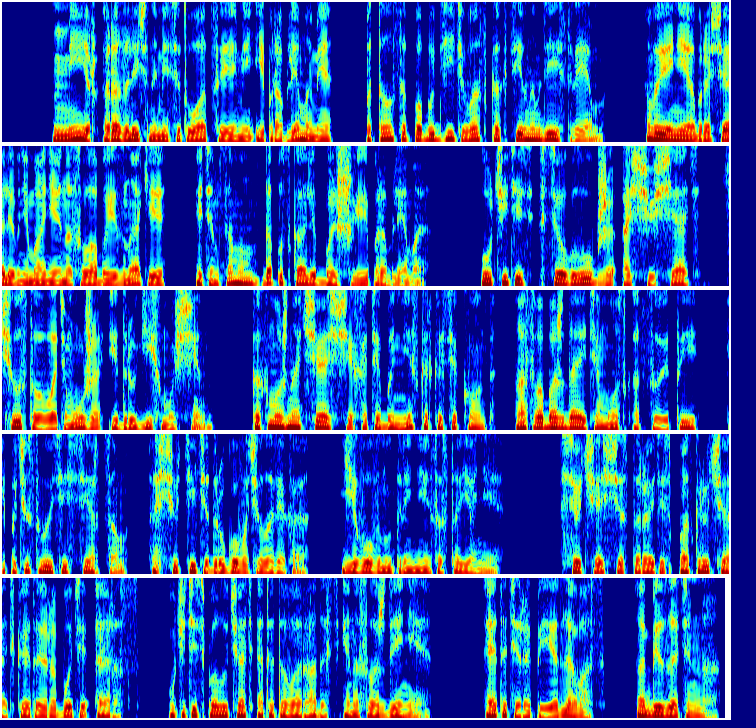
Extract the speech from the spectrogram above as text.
Мир различными ситуациями и проблемами пытался побудить вас к активным действиям. Вы не обращали внимания на слабые знаки и тем самым допускали большие проблемы. Учитесь все глубже ощущать, чувствовать мужа и других мужчин. Как можно чаще, хотя бы несколько секунд, освобождайте мозг от суеты и почувствуйте сердцем, ощутите другого человека, его внутреннее состояние. Все чаще старайтесь подключать к этой работе Эрос. Учитесь получать от этого радость и наслаждение. Эта терапия для вас обязательно.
